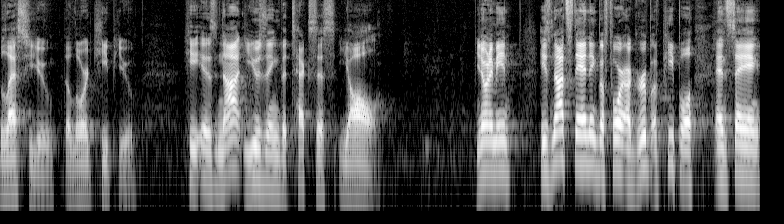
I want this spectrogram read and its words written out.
bless you, the Lord keep you, he is not using the Texas y'all. You know what I mean? He's not standing before a group of people and saying,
